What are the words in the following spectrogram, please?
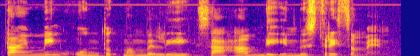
timing untuk membeli saham di industri semen.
